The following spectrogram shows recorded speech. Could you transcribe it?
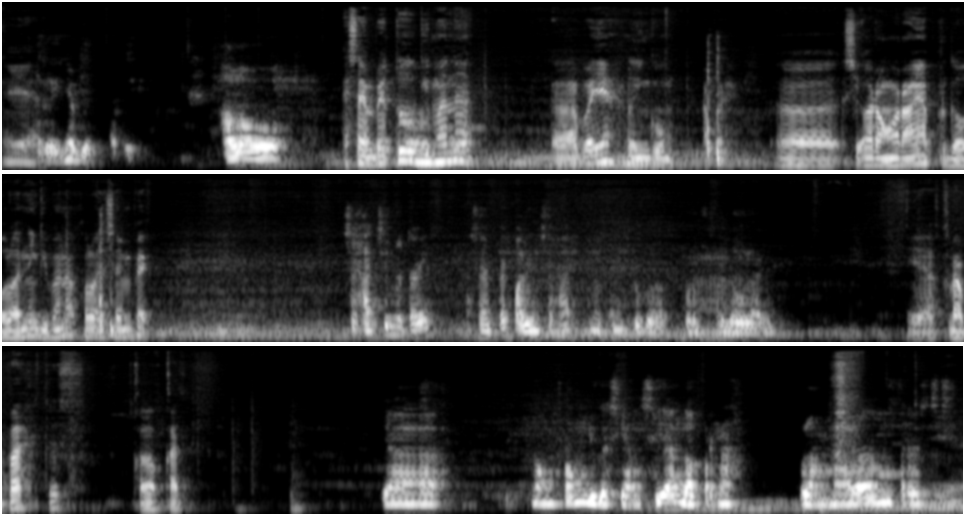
Iya. herenya beda kalau SMP tuh Oh, gimana? Eh, apa ya? Lingkung apa? Eh, si orang-orangnya pergaulannya gimana kalau SMP sehat sih menurut aing. SMP paling sehat menurut aing pergaul- per- pergaulannya. Ya kenapa? Terus kalau kat ya nongkrong juga siang-siang nggak pernah pulang malam terus Iya.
